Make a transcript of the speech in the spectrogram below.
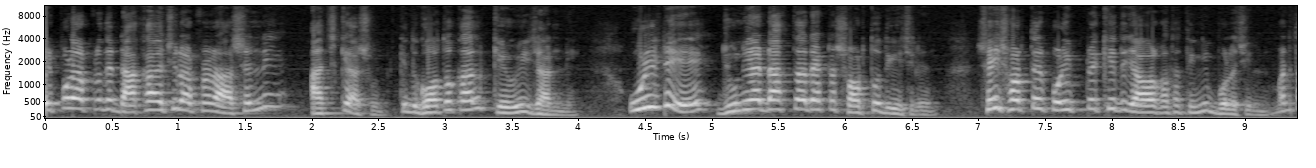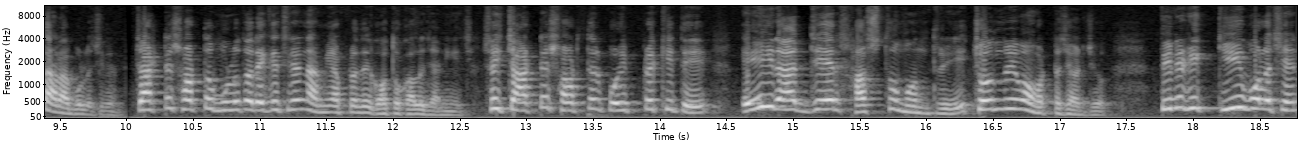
এরপরে আপনাদের ডাকা হয়েছিল, আপনারা আসেননি, আজকে আসুন। কিন্তু গতকাল কেউই যাননি। উল্টে জুনিয়র ডাক্তার একটা শর্ত দিয়েছিলেন সেই শর্তের পরিপ্রেক্ষিতে যাওয়ার কথা তিনি বলেছিলেন মানে তারা বলেছিলেন। চারটে শর্ত মূলত রেখেছিলেন, আমি আপনাদের গতকালও জানিয়েছি। সেই চারটে শর্তের পরিপ্রেক্ষিতে এই রাজ্যের স্বাস্থ্যমন্ত্রী চন্দ্রিমা ভট্টাচার্য, তিনি ঠিক কি বলেছেন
